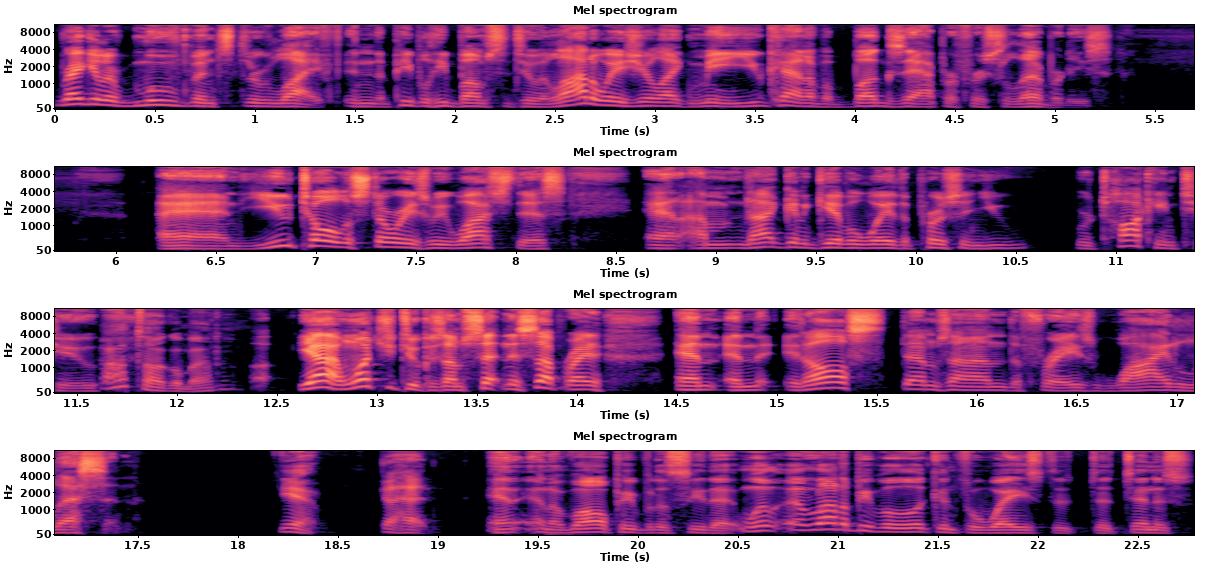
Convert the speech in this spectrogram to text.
regular movements through life and the people he bumps into. In a lot of ways, you're like me. You kind of a bug zapper for celebrities. And you told a story as we watched this, and I'm not going to give away the person you were talking to. I'll talk about it. Uh, yeah, I want you to because I'm setting this up right, and and it all stems on the phrase "why lesson." Yeah, Go ahead. and and of all people to see that, well, a lot of people are looking for ways to, to tennis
